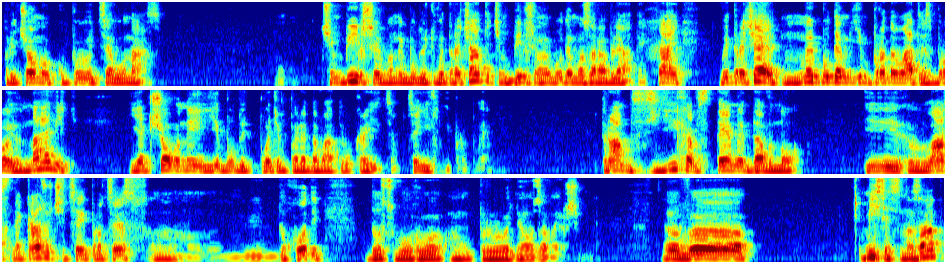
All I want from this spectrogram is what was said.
причому купують це у нас. Чим більше вони будуть витрачати, тим більше ми будемо заробляти. Хай витрачають, ми будемо їм продавати зброю, навіть якщо вони її будуть потім передавати українцям. Це їхні проблеми. Трамп з'їхав з теми давно. І, власне кажучи, цей процес доходить до свого е, природнього завершення. Е, В місяць назад,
